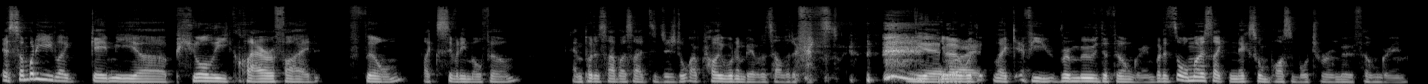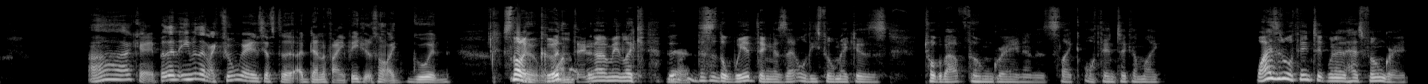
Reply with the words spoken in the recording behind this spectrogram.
if somebody like gave me a purely clarified film, like seventy mil film, and put it side by side to digital, I probably wouldn't be able to tell the difference. Yeah, you know, right. with, like if you remove the film grain, but it's almost like next to impossible to remove film grain. Ah, okay. But then even then, like film grain is just an identifying feature. It's not like good. It's not a good one- thing. I mean, like th- Yeah. this is the weird thing is that all these filmmakers talk about film grain and it's like authentic. I'm like, why is it authentic when it has film grain?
